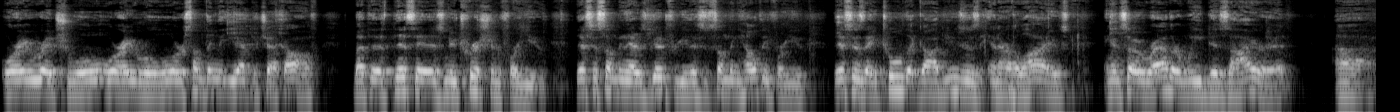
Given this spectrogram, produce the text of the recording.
or a ritual, or a rule, or something that you have to check off. But this, this is nutrition for you. This is something that is good for you. This is something healthy for you. This is a tool that God uses in our lives. And so rather we desire it. Uh,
